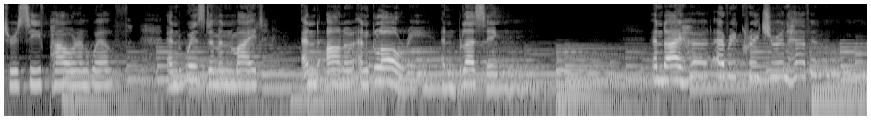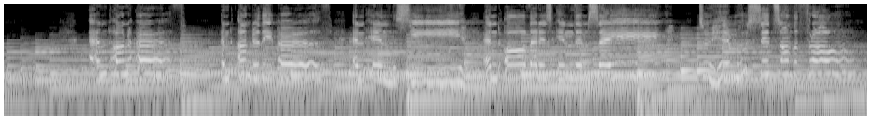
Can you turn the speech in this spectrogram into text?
to receive power and wealth, and wisdom and might, and honor and glory and blessing. And I heard every creature in heaven and on earth and under the earth and in the sea and all that is in them saying to him who sits on the throne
